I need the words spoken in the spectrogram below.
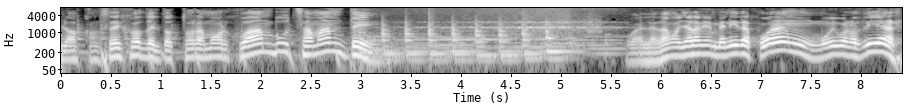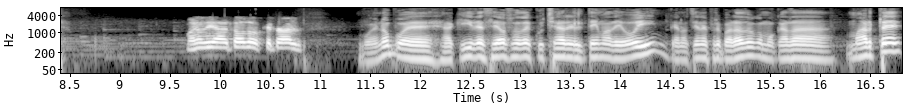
los consejos del doctor Amor Juan Bustamante. Pues le damos ya la bienvenida, Juan. Muy buenos días. Buenos días a todos, ¿qué tal? Bueno, pues aquí deseoso de escuchar el tema de hoy, que nos tienes preparado como cada martes,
